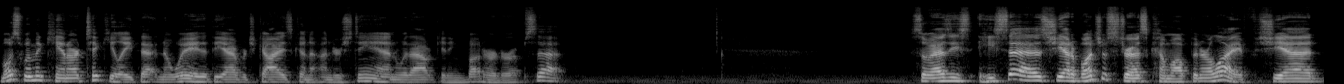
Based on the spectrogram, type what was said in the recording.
most women can't articulate that in a way that the average guy is going to understand without getting butthurt or upset. So as he he says, she had a bunch of stress come up in her life. She had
